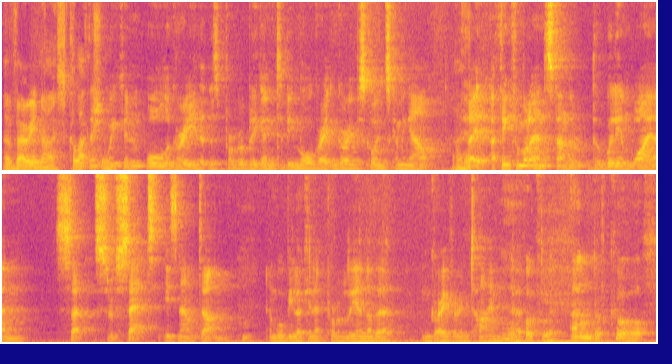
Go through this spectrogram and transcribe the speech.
a very nice I think collection. we can all agree that there's probably going to be more Great Engravers coins coming out. I think. They, I think, from what I understand, the, the William Wyon set, sort of set is now done, Hmm. and we'll be looking at probably another engraver in time. Yeah, But hopefully. And of course,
